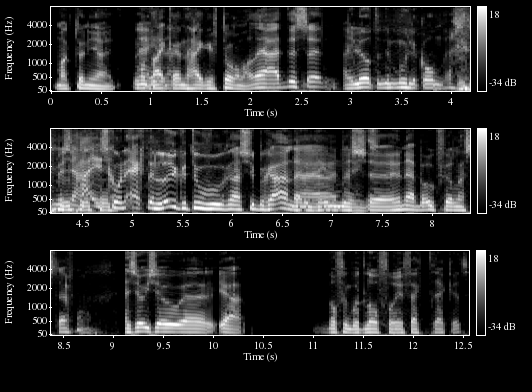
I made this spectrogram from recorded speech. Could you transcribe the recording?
Maakt toch niet uit. Want Nee, hij, nee. kan, hij geeft toch allemaal. Ja, dus, eh, Hij lult in de moeilijke onder. dus hij is gewoon echt een leuke toevoeging aan Supergaan. Ben ik eh, helemaal mee dus eens. eh, hun hebben ook veel aan Stef, man. En sowieso, eh, ja, nothing but love for Effect Records.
